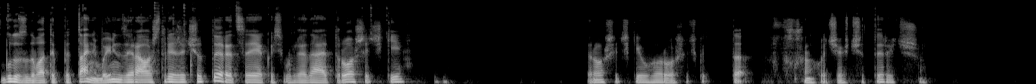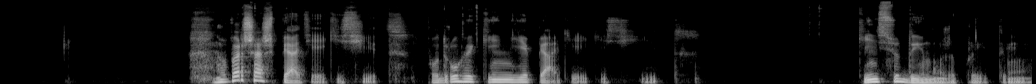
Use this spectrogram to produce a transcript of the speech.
Буду задавати питання, бо він зіграв аж 3 G4, це якось виглядає трошечки. Трошечки в горошечку. Та, що він хоче F4 чи що? Ну, перше аж 5 є якийсь хід. По-друге, кінь є 5 є якийсь хід. Кінь сюди може прийти.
